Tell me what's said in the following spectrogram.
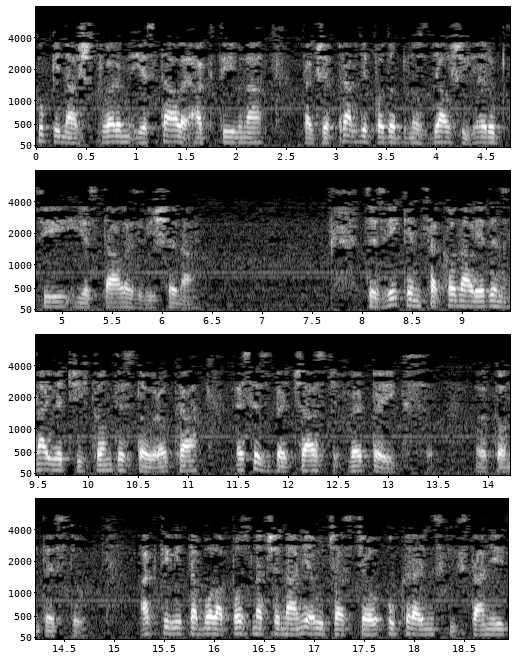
skupina štvrn je stále aktívna, takže pravdepodobnosť ďalších erupcií je stále zvýšená. Cez víkend sa konal jeden z najväčších kontestov roka, SSB časť VPX kontestu. Aktivita bola poznačená neúčasťou ukrajinských staníc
